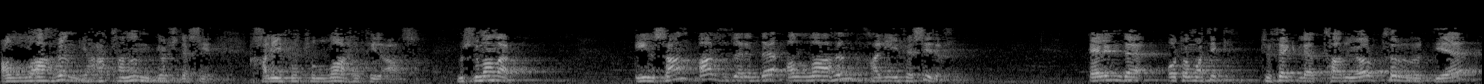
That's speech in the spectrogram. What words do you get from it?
Allah'ın, yaratanın gözdesi, halifetullahi fil arz. Müslümanlar, insan arz üzerinde Allah'ın halifesidir. Elinde otomatik tüfekle tarıyor, tır diye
